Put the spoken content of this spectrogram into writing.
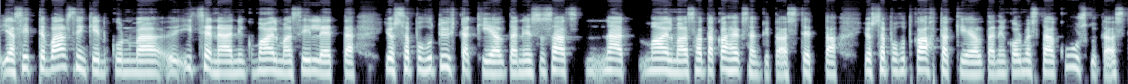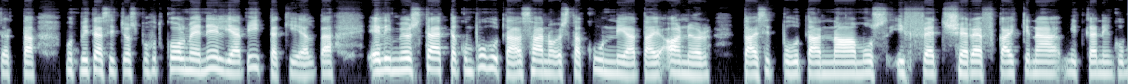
ja sitten varsinkin kun mä itse näen niin kuin maailman sille, että jos sä puhut yhtä kieltä, niin sä saat, näet maailmaa 180 astetta, jos sä puhut kahta kieltä, niin 360 astetta, mutta mitä sitten jos puhut kolme, neljä, viittä kieltä, eli myös tämä, että kun puhutaan sanoista kunnia tai honor, tai sitten puhutaan naamus, iffet, sheriff, kaikki nämä, mitkä niin kuin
